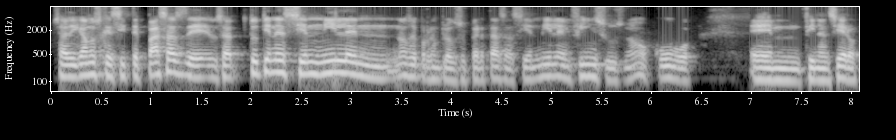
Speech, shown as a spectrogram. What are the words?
O sea, digamos que si te pasas de, o sea, tú tienes 100 mil en, no sé, por ejemplo, Supertasa, 100 mil en Finsus, ¿no? O Cubo em, financiero.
